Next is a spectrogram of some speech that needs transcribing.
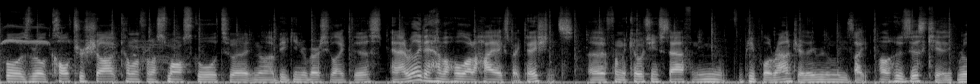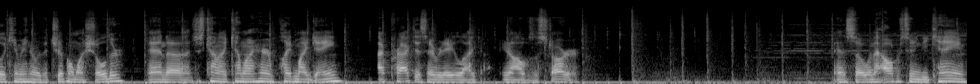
It was real culture shock coming from a small school to a, you know, a big university like this. And I really didn't have a whole lot of high expectations uh, from the coaching staff and even from people around here. They really was like, oh, who's this kid? Really came in here with a chip on my shoulder and uh, just kind of came out here and played my game. I practiced every day like, you know, I was a starter. And so when that opportunity came,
